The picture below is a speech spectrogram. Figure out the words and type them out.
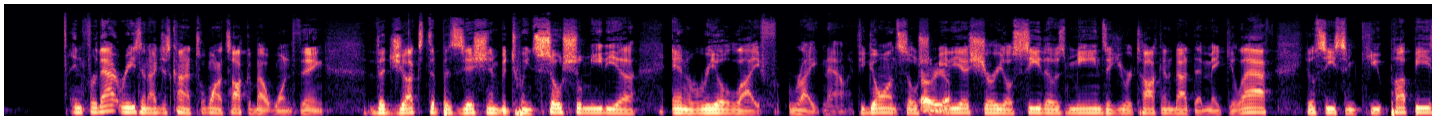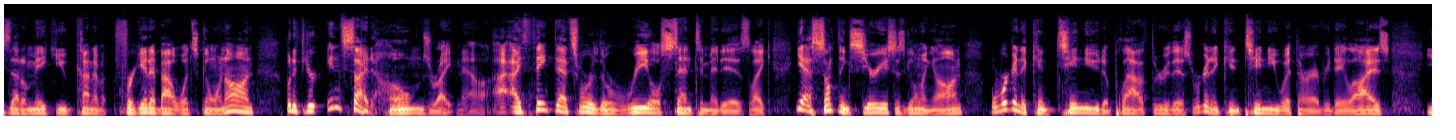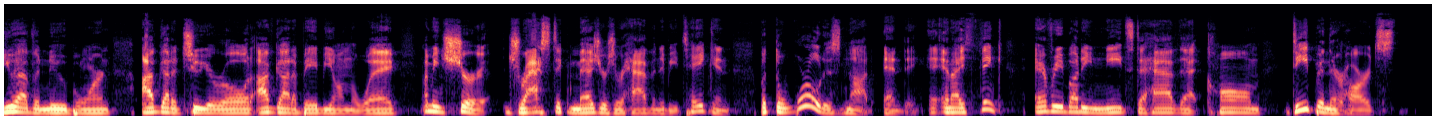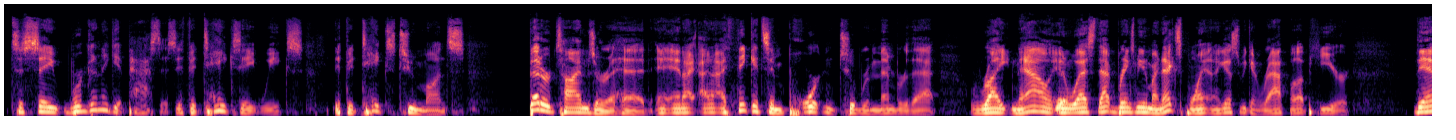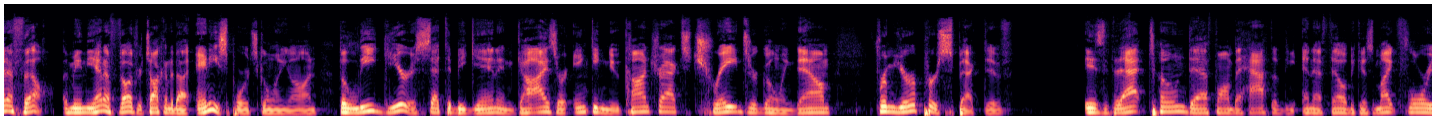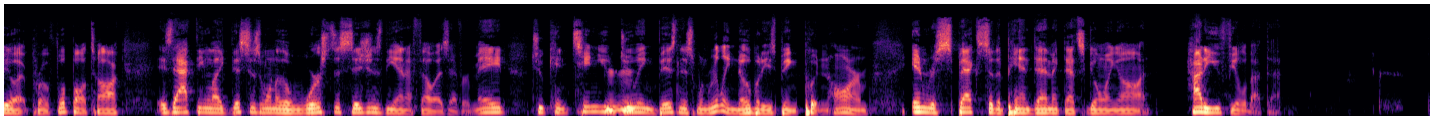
And for that reason, I just kind of want to talk about one thing the juxtaposition between social media and real life right now. If you go on social Oh, yeah. media, sure, you'll see those memes that you were talking about that make you laugh. You'll see some cute puppies that'll make you kind of forget about what's going on. But if you're inside homes right now, I, I think that's where the real sentiment is. Like, yes, something serious is going on, but we're going to continue to plow through this. We're going to continue with our everyday lives. You have a newborn. I've got a two year old. I've got a baby on the way. I mean, sure, drastic measures are having to be taken, but the world is not ending. And I think everybody needs to have that calm deep in their hearts to say, we're going to get past this. If it takes eight weeks, if it takes two months, better times are ahead. And, and I, and I think it's important to remember that right now. And Wes, that brings me to my next point, and I guess we can wrap up here. The NFL. I mean, the NFL, if you're talking about any sports going on, the league year is set to begin, and guys are inking new contracts, trades are going down. From your perspective, is that tone deaf on behalf of the NFL? Because Mike Florio at Pro Football Talk is acting like this is one of the worst decisions the NFL has ever made to continue mm-hmm. doing business when really nobody's being put in harm in respects to the pandemic that's going on. How do you feel about that?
